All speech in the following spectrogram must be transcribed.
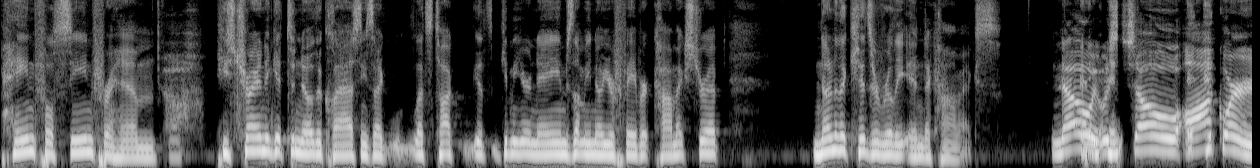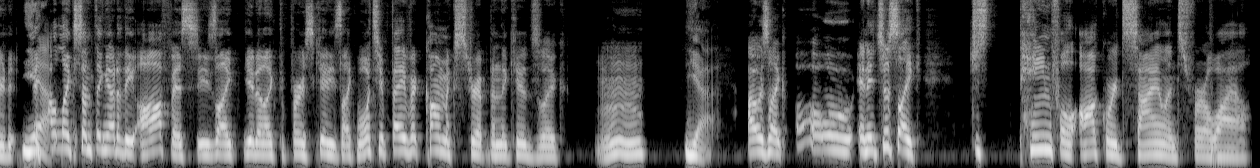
painful scene for him he's trying to get to know the class and he's like let's talk let's, give me your names let me know your favorite comic strip none of the kids are really into comics No, And- it was and- so awkward. It Yeah. felt like something out of the office. He's like, you know, like the first kid, he's like, What's your favorite comic strip? And the kid's like, mm. Yeah. I was like, oh, and it's just like, just painful, awkward silence for a while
